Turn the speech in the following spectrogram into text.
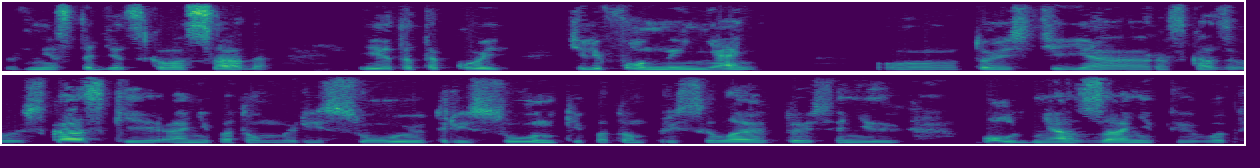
вместо детского сада. И это такой телефонный нянь, то есть я рассказываю сказки, они потом рисуют рисунки, потом присылают. То есть они полдня заняты вот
